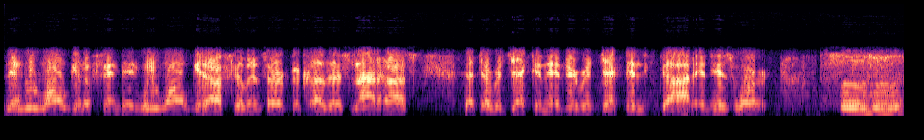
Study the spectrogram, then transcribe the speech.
then we won't get offended. We won't get our feelings hurt because it's not us that they're rejecting. They're they're rejecting God and His Word. Mhm.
